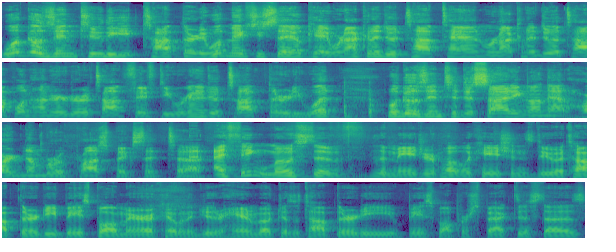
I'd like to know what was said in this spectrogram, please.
what goes into the top thirty? What makes you say, okay, we're not gonna do a top ten, we're not gonna do a top one hundred or a top fifty, we're gonna do a top thirty? What what goes into deciding on that hard number of prospects that? Uh, I think most of the major publications do a top 30. Baseball America, when they do their handbook, does a top 30. Baseball Prospectus does.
